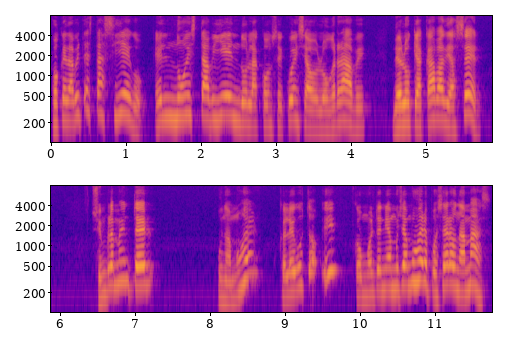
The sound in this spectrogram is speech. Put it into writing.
porque David está ciego, él no está viendo la consecuencia o lo grave de lo que acaba de hacer. Simplemente él, una mujer que le gustó y como él tenía muchas mujeres, pues era una más.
